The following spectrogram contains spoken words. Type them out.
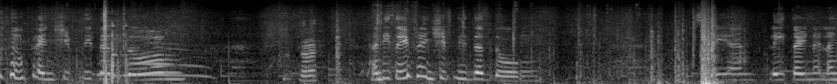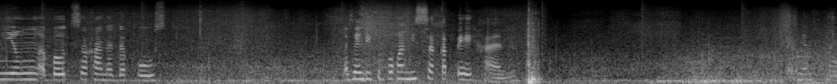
friendship ni Dadong. Tara. Nandito yung friendship ni Dadong. So, ayan. Later na lang yung about sa Canada Post. Kasi dito po kami sa kapehan. Yan po.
